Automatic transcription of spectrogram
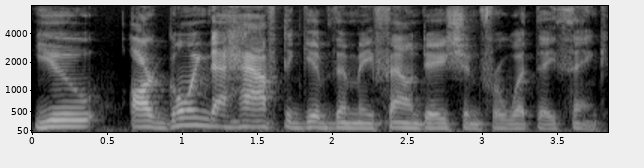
You are going to have to give them a foundation for what they think.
